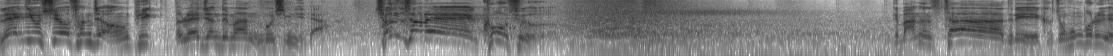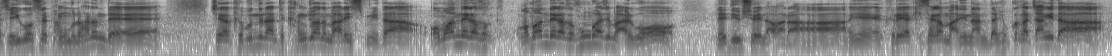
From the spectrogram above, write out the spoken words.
라디오쇼 선정 빅 레전드만 모십니다. 전설의 고수! 많은 스타들이 각종 홍보를 위해서 이곳을 방문을 하는데 제가 그분들한테 강조하는 말이 있습니다. 엄한 데 가서 엄한 데 가서 홍보하지 말고 라디오 쇼에 나와라. 예, 그래야 기사가 많이 난다. 효과가 짱이다.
